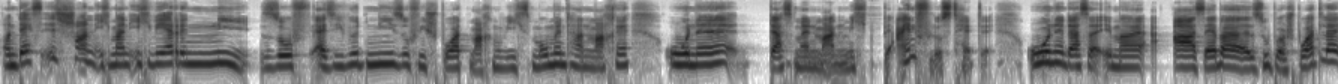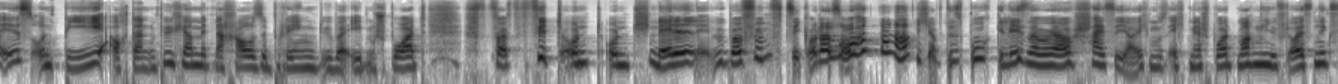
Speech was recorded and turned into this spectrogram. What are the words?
Und das ist schon, ich meine, ich wäre nie so, also ich würde nie so viel Sport machen, wie ich es momentan mache, ohne dass mein Mann mich beeinflusst hätte. Ohne dass er immer A, selber super Sportler ist und B, auch dann Bücher mit nach Hause bringt über eben Sport, fit und, und schnell über 50 oder so. ich habe das Buch gelesen, aber mir auch scheiße, ja, ich muss echt mehr Sport machen, hilft euch nichts.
